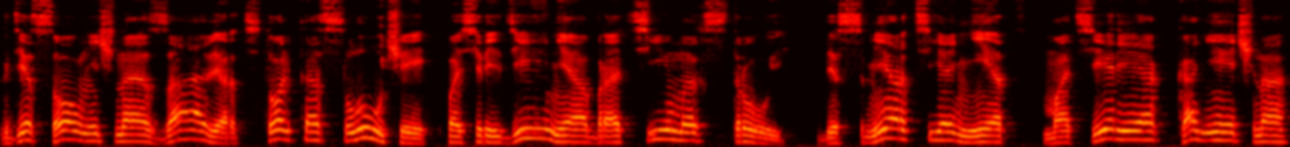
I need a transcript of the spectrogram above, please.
где солнечная заверть только случай посреди необратимых струй. Бессмертия нет, материя конечна,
